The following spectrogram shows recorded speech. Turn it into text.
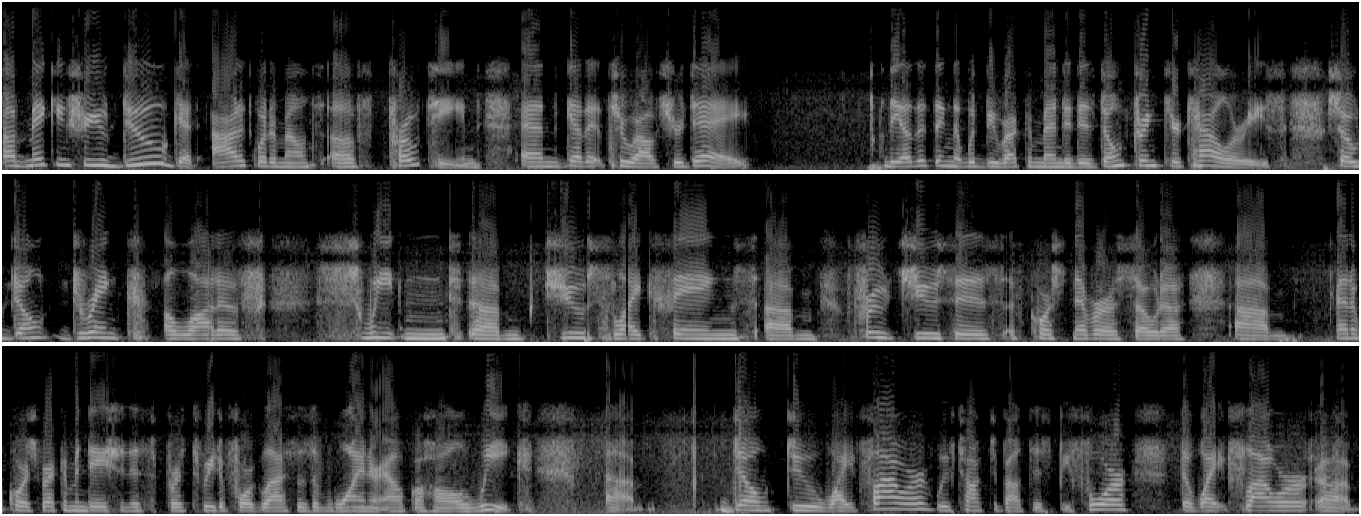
Uh, making sure you do get adequate amounts of protein and get it throughout your day. The other thing that would be recommended is don't drink your calories. So don't drink a lot of sweetened um, juice-like things, um, fruit juices, of course, never a soda. Um, and of course, recommendation is for three to four glasses of wine or alcohol a week. Um, don't do white flour. We've talked about this before. The white flour, um,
